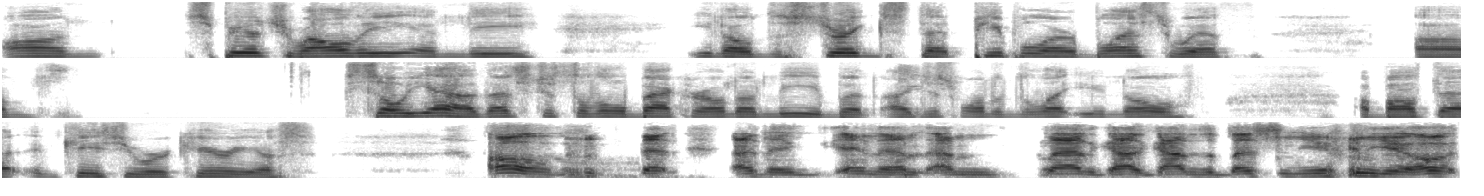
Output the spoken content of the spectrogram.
on spirituality and the you know the strengths that people are blessed with. Um so yeah that's just a little background on me but i just wanted to let you know about that in case you were curious. Oh that i think and i'm, I'm glad god god is blessing you and you're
